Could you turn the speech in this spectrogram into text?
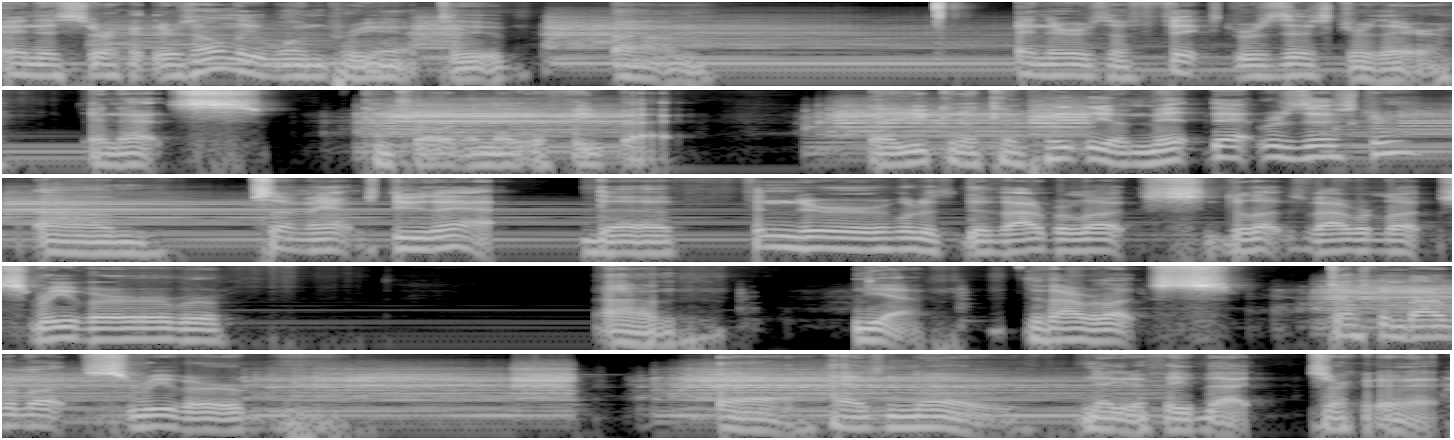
In this circuit, there's only one preamp tube. Um, and there's a fixed resistor there, and that's controlling the negative feedback. Now, you can completely omit that resistor. Um, some amps do that. The Fender, what is it, the Vibrolux, Deluxe Vibrolux Reverb, or um, yeah, the Vibrolux custom Vibrolux Reverb uh, has no negative feedback circuit in it.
